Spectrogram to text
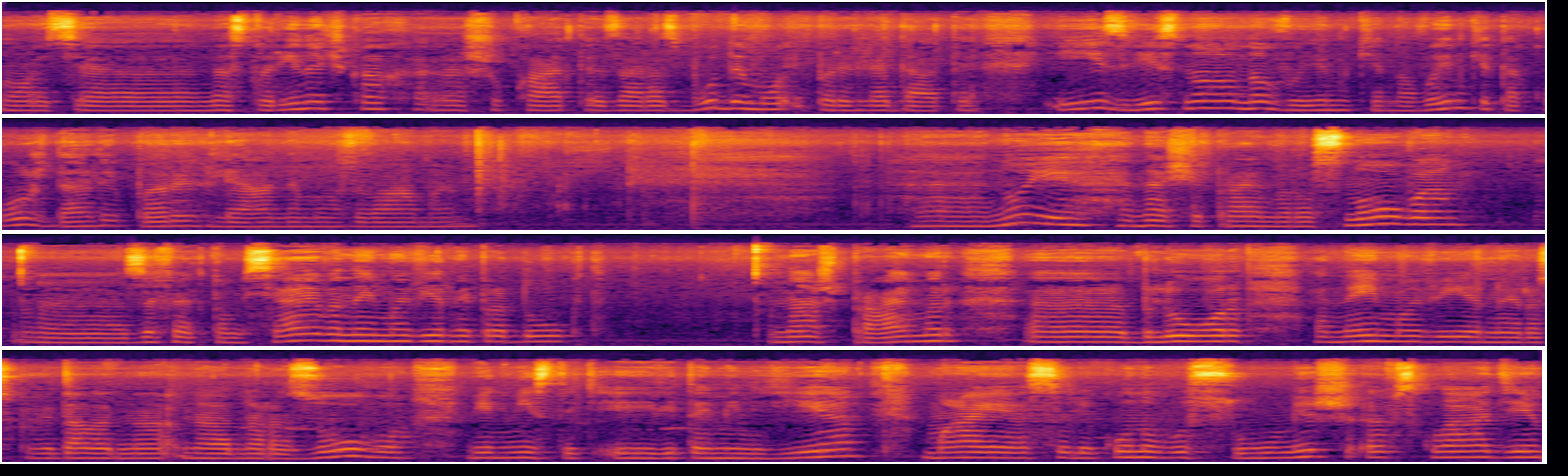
Ось е, на сторіночках шукати. Зараз будемо і переглядати. І, звісно, новинки. Новинки також далі переглянемо з вами. Е, Ну і наші праймер основи е, з ефектом сяєва, неймовірний продукт. Наш праймер е, бльор неймовірний, розповідала неодноразово. Він містить і вітамін Е, має силіконову суміш е, в складі.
